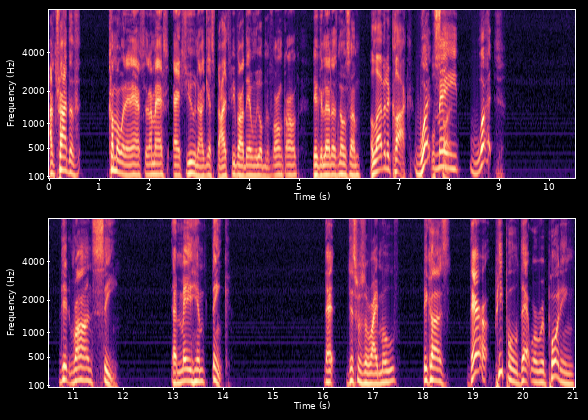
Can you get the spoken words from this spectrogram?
I've tried to come up with an answer. I'm ask, ask you, and I guess people out there when we open the phone calls, they could let us know something. 11 o'clock. What We'll start. made what did Ron see that made him think that this was the right move? Because there are people that were reporting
